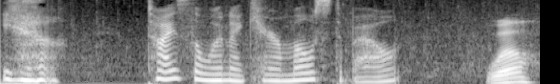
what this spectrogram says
Yeah, Tai's the one I care most about. Well,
